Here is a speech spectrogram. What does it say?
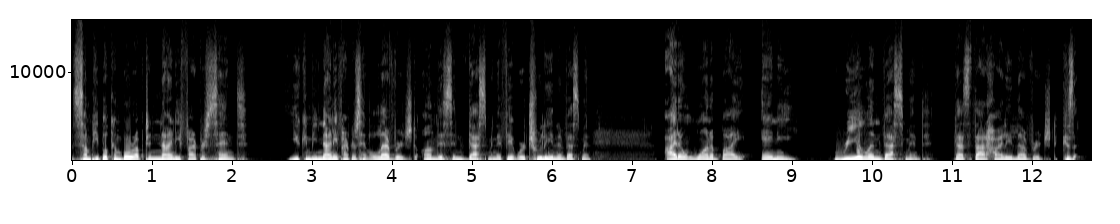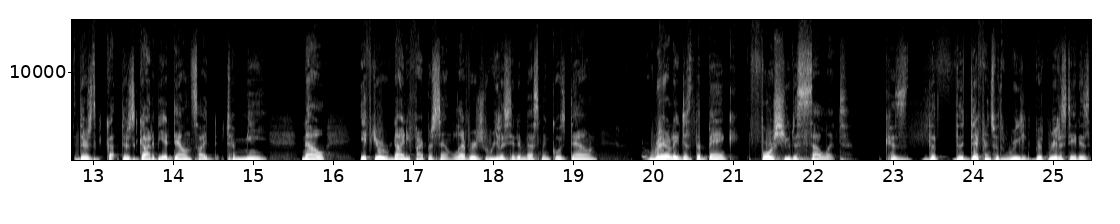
some people can borrow up to 95%. You can be 95% leveraged on this investment if it were truly an investment. I don't want to buy any real investment that's that highly leveraged because there's got, there's got to be a downside to me. Now, if your 95% leveraged real estate investment goes down, rarely does the bank force you to sell it because the the difference with real with real estate is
